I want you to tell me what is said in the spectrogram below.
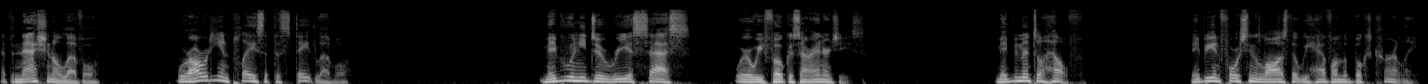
at the national level were already in place at the state level, maybe we need to reassess where we focus our energies. Maybe mental health. Maybe enforcing the laws that we have on the books currently.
